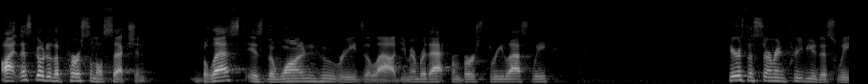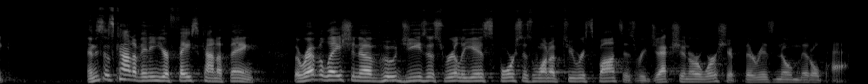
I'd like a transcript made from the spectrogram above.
All right, let's go to the personal section. Blessed is the one who reads aloud. You remember that from verse 3 last week? Here's the sermon preview this week. And this is kind of an in your face kind of thing. The revelation of who Jesus really is forces one of two responses rejection or worship. There is no middle path.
